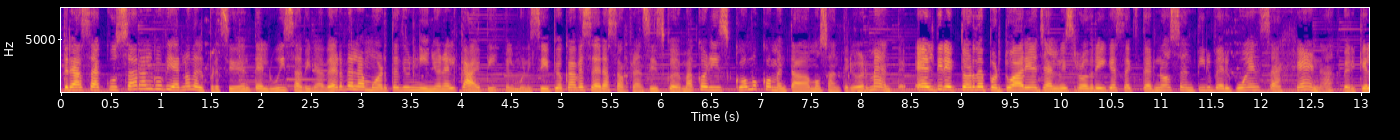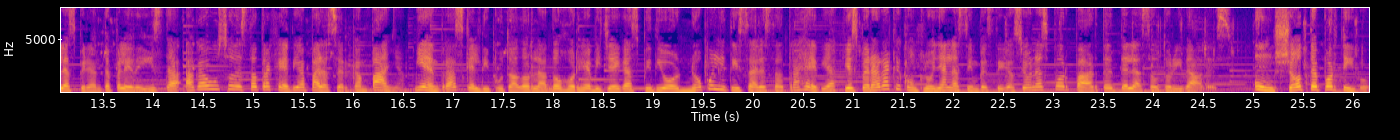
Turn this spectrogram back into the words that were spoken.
tras acusar al gobierno del presidente Luis Abinader de la muerte de un niño en el Caipi, el municipio cabecera San Francisco de Macorís, como comentábamos anteriormente. El director de Portuaria, Jean Luis Rodríguez, externó sentir vergüenza ajena ver que el aspirante PLDista haga uso de esta tragedia para hacer campaña, mientras que el diputado Orlando Jorge Villegas pidió no politizar esta tragedia y esperar a que concluyan las investigaciones por parte de las autoridades. Un shot deportivo.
